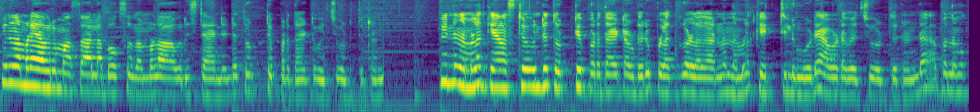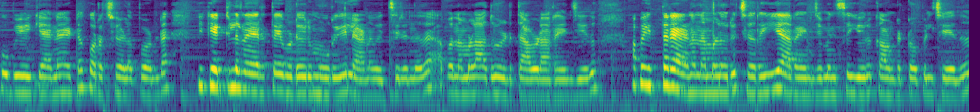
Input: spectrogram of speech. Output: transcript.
പിന്നെ നമ്മുടെ ആ ഒരു മസാല ബോക്സ് നമ്മൾ ആ ഒരു സ്റ്റാൻഡിന്റെ തൊട്ടിപ്പുറത്തായിട്ട് വെച്ച് കൊടുത്തിട്ടുണ്ട്. പിന്നെ നമ്മൾ ഗ്യാസ് സ്റ്റൗവിന്റെ തൊട്ടിപ്പുറത്തായിട്ട് അവിടെ ഒരു പ്ലഗ് ഉള്ള കാരണം നമ്മൾ കെറ്റിലും കൂടി അവിടെ വെച്ച് കൊടുത്തിട്ടുണ്ട്. അപ്പോൾ നമുക്ക് ഉപയോഗിക്കാനായിട്ട് കുറച്ച് എളുപ്പമുണ്ട്. ഈ കെറ്റിൽ നേരത്തെ ഇവിടെ ഒരു മുറിയിലാണ് വെച്ചിരുന്നത്. അപ്പോൾ നമ്മൾ അതും എടുത്ത് അവിടെ അറേഞ്ച് ചെയ്തു. അപ്പോൾ ഇത്രയാണ് നമ്മളൊരു ചെറിയ അറേഞ്ച്മെന്റ്സ് ഈ ഒരു കൗണ്ടർ ടോപ്പിൽ ചെയ്തത്.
